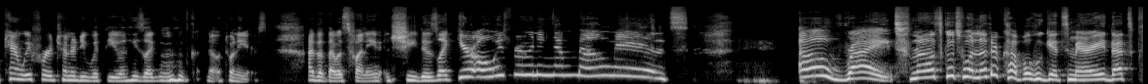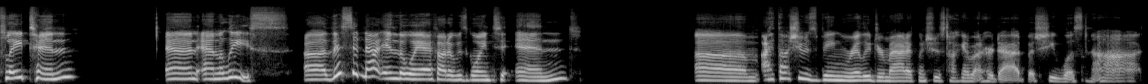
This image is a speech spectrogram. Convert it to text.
can't wait for eternity with you. And he's like, "Mm, no, 20 years. I thought that was funny. And she is like, you're always ruining the moment. Oh, right. Now let's go to another couple who gets married. That's Clayton and Annalise. Uh, this did not end the way I thought it was going to end. Um, I thought she was being really dramatic when she was talking about her dad, but she was not.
